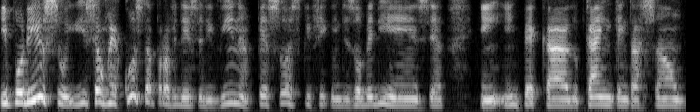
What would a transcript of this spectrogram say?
E por isso, isso é um recurso da providência divina, pessoas que ficam em desobediência, em, em, pecado, caem em tentação,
